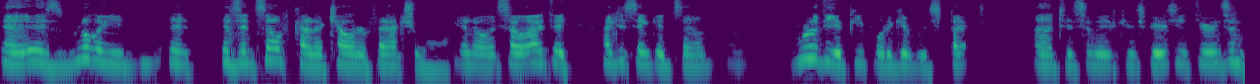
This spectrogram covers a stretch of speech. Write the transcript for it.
is really is itself kind of counterfactual, you know. So I think I just think it's uh, worthy of people to give respect uh, to some of these conspiracy theories. And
